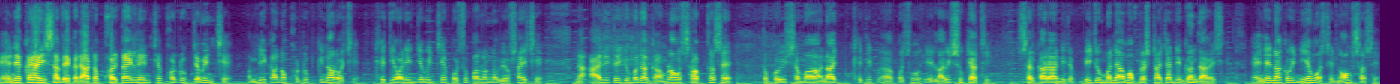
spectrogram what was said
એને કયા હિસાબે કરે? આ તો ફર્ટાઇલ લેન્ડ છે, ફળદ્રુપ જમીન છે. અંબિકાનો ફળદ્રુપ કિનારો છે. ખેતીવાડીની જમીન છે, પશુપાલનનો વ્યવસાય છે. ને આ રીતે જો બધા ગામડાઓ સાફ થશે, તો ભવિષ્યમાં અનાજ ખેતી પશુ એ લાવીશું ક્યાંથી? સરકારે આ રીતે બીજું મને આમાં ભ્રષ્ટાચારની ગંધ આવે છે. એને ના કોઈ નિયમ હશે, નોર્મ્સ હશે.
